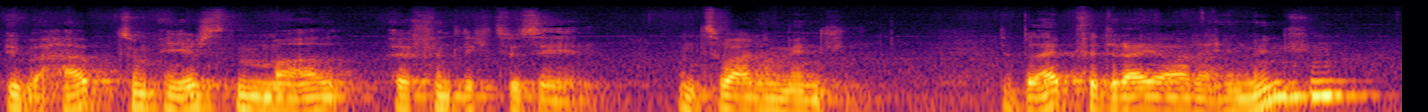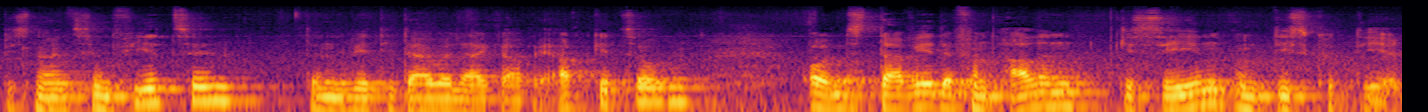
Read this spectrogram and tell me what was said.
überhaupt zum ersten Mal öffentlich zu sehen, und zwar in München. Er bleibt für drei Jahre in München bis 1914, dann wird die Dauerleihgabe abgezogen und da wird er von allen gesehen und diskutiert.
